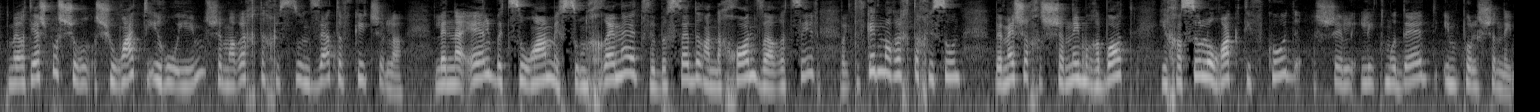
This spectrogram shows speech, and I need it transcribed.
זאת אומרת יש פה שור, שורת אירועים שמערכת החיסון זה התפקיד שלה לנהל בצורה מסונכרנת ובסדר הנכון והרציף אבל תפקיד מערכת החיסון במשך שנים רבות ייחסו לו רק תפקוד של להתמודד עם פולשנים.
